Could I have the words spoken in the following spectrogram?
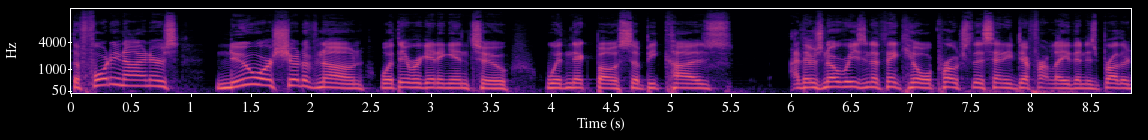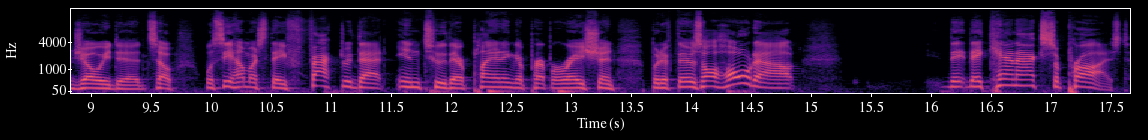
the 49ers knew or should have known what they were getting into with Nick Bosa because there's no reason to think he'll approach this any differently than his brother Joey did. So we'll see how much they factored that into their planning, their preparation. But if there's a holdout, they, they can't act surprised,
